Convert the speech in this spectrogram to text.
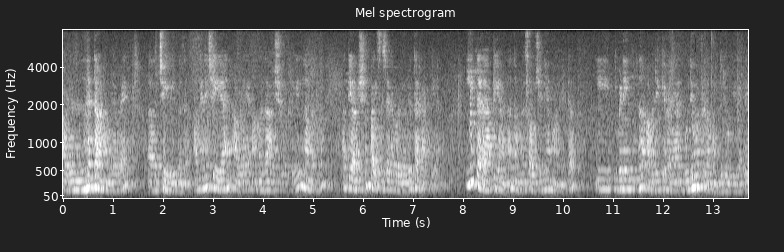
അവിടെ നിന്നിട്ടാണ് അവരവിടെ ചെയ്യുന്നത്. അങ്ങനെ ചെയ്യാൻ അവിടെ അമൃത ആശുപത്രിയിൽ നമുക്ക് അത്യാവശ്യം പൈസ ചിലവുള്ള ഒരു തെറാപ്പിയാണ്. ഈ തെറാപ്പിയാണ് നമ്മൾ സൗജന്യമായിട്ട് ഈ ഇവിടെ നിന്ന് അവിടേക്ക് വരാൻ ബുദ്ധിമുട്ടുള്ള മന്ദരോഗികളുടെ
